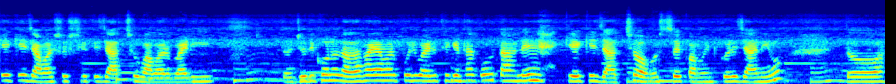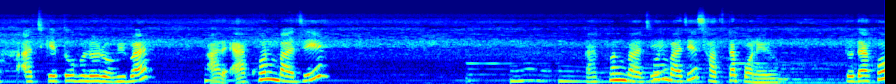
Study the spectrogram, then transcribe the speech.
কে কে জামাই ষষ্ঠীতে যাচ্ছ, বাবার বাড়ি? তো যদি কোনো দাদাভাই আমার পরিবারে থেকে থাকো, তাহলে কে কে যাচ্ছ অবশ্যই কমেন্ট করে জানিও। তো আজকে তো হলো রবিবার, আর এখন বাজে এখন বাজে বাজে সাতটা পনেরো। তো দেখো,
